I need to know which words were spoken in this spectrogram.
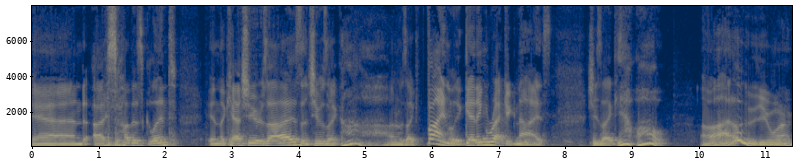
and I saw this glint in the cashier's eyes, and she was like, ah, and I was like, finally getting recognized. She's like, yeah, oh, oh, I know who you are.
